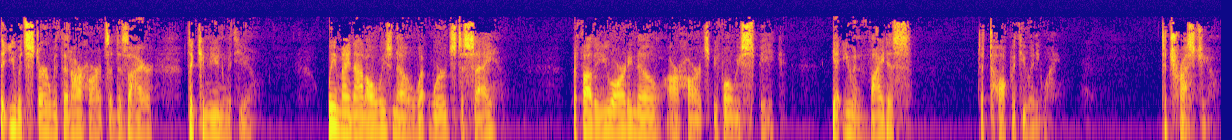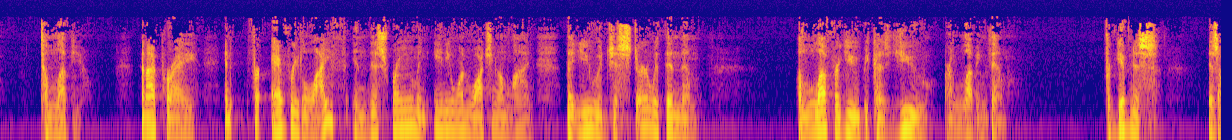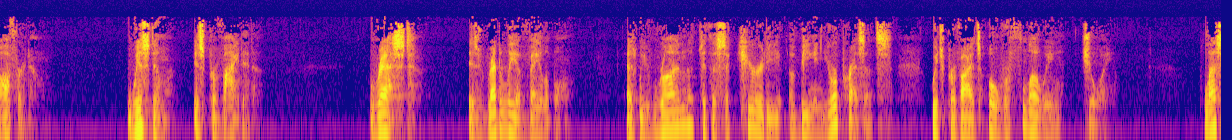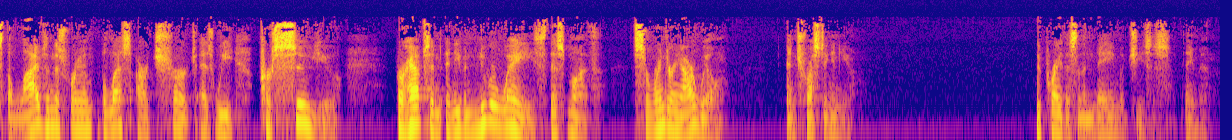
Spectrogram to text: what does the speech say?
that you would stir within our hearts a desire to commune with you. We may not always know what words to say, but Father, you already know our hearts before we speak, yet you invite us to talk with you anyway, to trust you, to love you. And I pray in, for every life in this room and anyone watching online that you would just stir within them a love for you because you are loving them. Forgiveness is offered. Wisdom is provided. Rest is readily available as we run to the security of being in your presence, which provides overflowing joy. Bless the lives in this room. Bless our church as we pursue you, perhaps in, in even newer ways this month, surrendering our will and trusting in you. We pray this in the name of Jesus. Amen.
